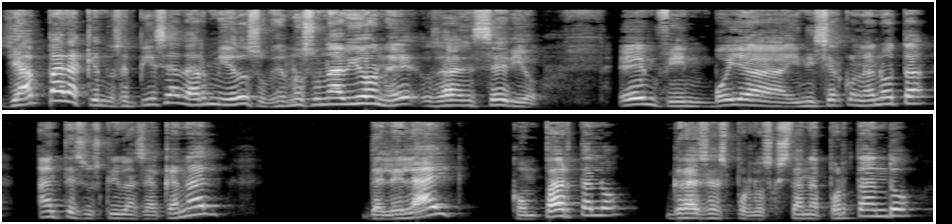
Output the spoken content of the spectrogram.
ya para que nos empiece a dar miedo subirnos un avión, ¿eh? O sea, en serio. En fin, voy a iniciar con la nota. Antes suscríbanse al canal, dale like, compártalo. Gracias por los que están aportando.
